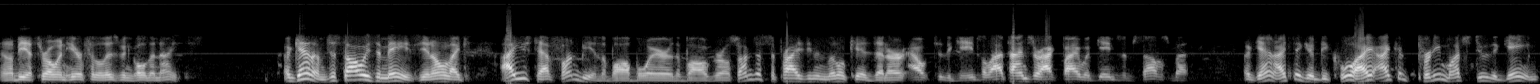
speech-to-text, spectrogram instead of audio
And it'll be a throw in here for the Lisbon Golden Knights. Again, I'm just always amazed, you know, like I used to have fun being the ball boy or the ball girl, so I'm just surprised even little kids that aren't out to the games. A lot of times they're occupied with games themselves, but again, I think it'd be cool. I, I could pretty much do the game,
